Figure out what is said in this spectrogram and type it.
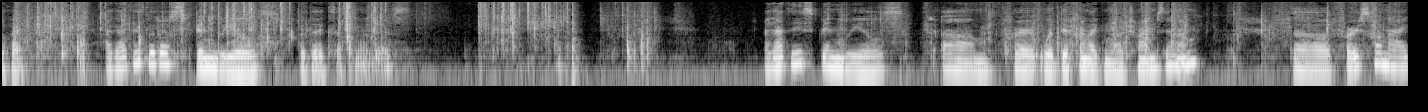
Okay, I got these little spin wheels with the exception of this. I got these spin wheels um, for with different like nail charms in them. The first one I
